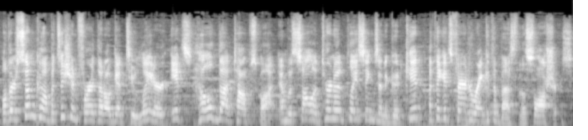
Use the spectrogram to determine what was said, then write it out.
While there's some competition for it that I'll get to later, it's held that top spot, and with solid tournament placings and a good kit, I think it's fair to rank it the best of the Sloshers.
